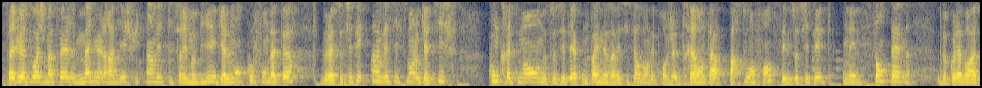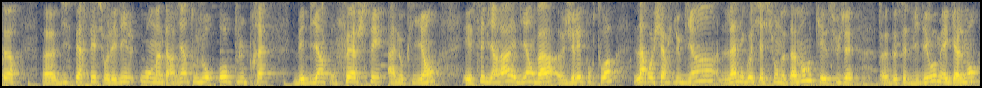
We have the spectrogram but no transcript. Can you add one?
Salut à toi, je m'appelle Manuel Ravier, je suis investisseur immobilier, également cofondateur de la société Investissement Locatif. Concrètement, notre société accompagne les investisseurs dans des projets très rentables partout en France. C'est une société, on a une centaine de collaborateurs euh, dispersés sur les villes où on intervient, toujours au plus près des biens qu'on fait acheter à nos clients. Et ces biens-là, eh bien, on va euh, gérer pour toi la recherche du bien, la négociation notamment, qui est le sujet euh, de cette vidéo, mais également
